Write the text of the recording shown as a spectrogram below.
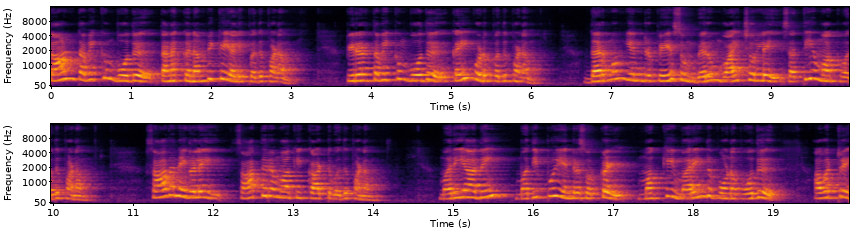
தான் தவிக்கும் போது தனக்கு நம்பிக்கை அளிப்பது பணம். பிறர் தவிக்கும் போது கை கொடுப்பது பணம். தர்மம் என்று பேசும் வெறும் வாய்ச்சொல்லை சத்தியமாக்குவது பணம். சாதனைகளை சாத்திரமாக்கி காட்டுவது பணம். மரியாதை மதிப்பு என்ற சொற்கள் மக்கி மறைந்து போன போது அவற்றை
